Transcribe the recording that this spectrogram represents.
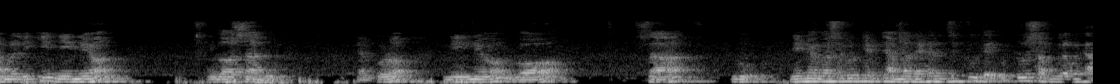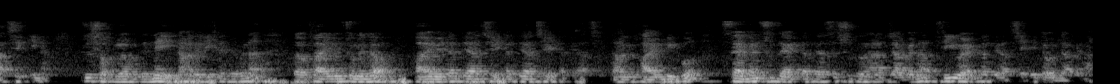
আমরা লিখি নির্ণয় গসাগু, খেয়াল করো, নির্ণয় গ সা গু নির্ণয় গসাগুর ক্ষেত্রে আমরা দেখা যাচ্ছে টু দেখব টু সবগুলোর মধ্যে আছে কিনা? টু সবগুলোর মধ্যে নেই, তাহলে লিখে দেবে না। ফাইভে চলে যাও ফাইভ এটাতে আছে এটাতে আছে এটাতে আছে। তাহলে ফাইভ লিখব। সেভেন শুধু একটাতে আছে, সুতরাং আর যাবে না। থ্রিও একটাতে আছে, এটাও যাবে না।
